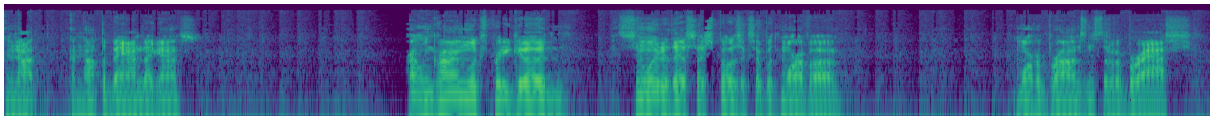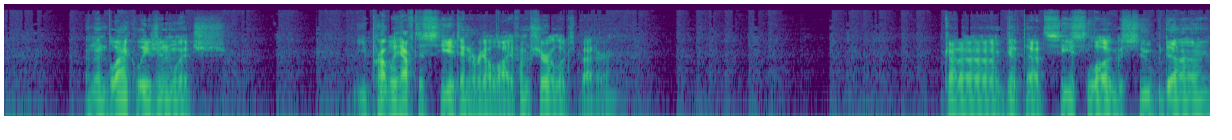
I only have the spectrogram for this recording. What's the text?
and not and not the band, I guess. Ratling Grime looks pretty good. Similar to this, I suppose, except with more of a more of a bronze instead of a brass. And then Black Legion, which you probably have to see it in real life. I'm sure it looks better. Gotta get that sea slug soup dye.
